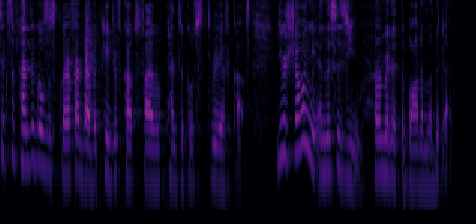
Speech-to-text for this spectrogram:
Six of Pentacles is clarified by the Page of Cups, Five of Pentacles, Three of Cups. You're showing me, and this is you, Hermit at the bottom of the deck.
